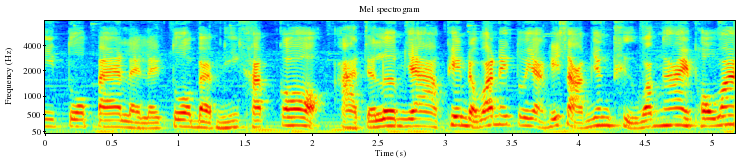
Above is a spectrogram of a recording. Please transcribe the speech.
มีตัวแปรหลาย ๆ ตัวแบบนี้ครับก็อาจจะเริ่มยากเพียงแต่ว่าในตัวอย่างที่ 3 ยังถือว่าง่าย เพราะว่า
